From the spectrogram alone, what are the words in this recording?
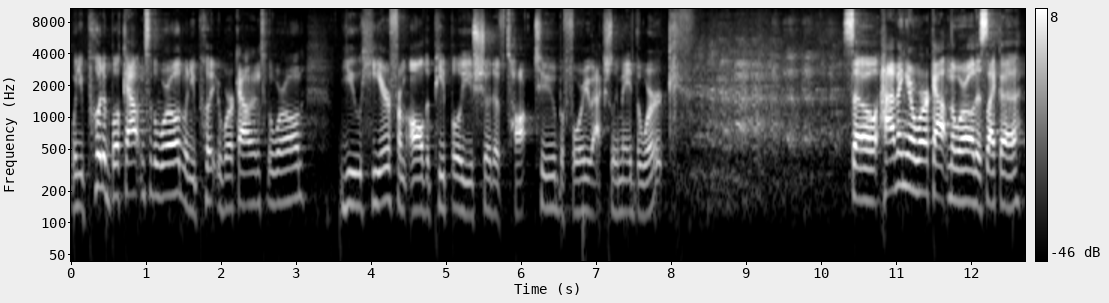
when you put a book out into the world, when you put your work out into the world, you hear from all the people you should have talked to before you actually made the work. So having your work out in the world is like a,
